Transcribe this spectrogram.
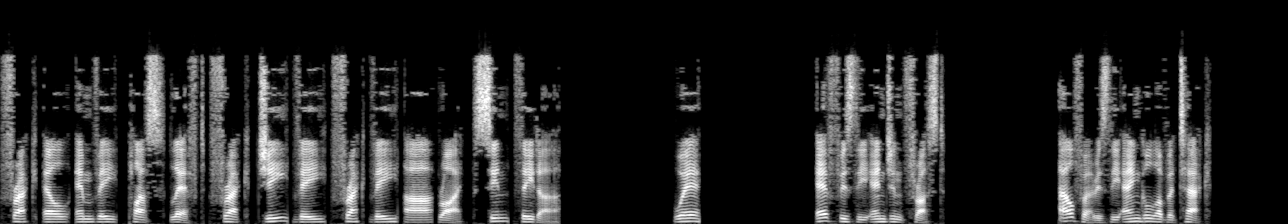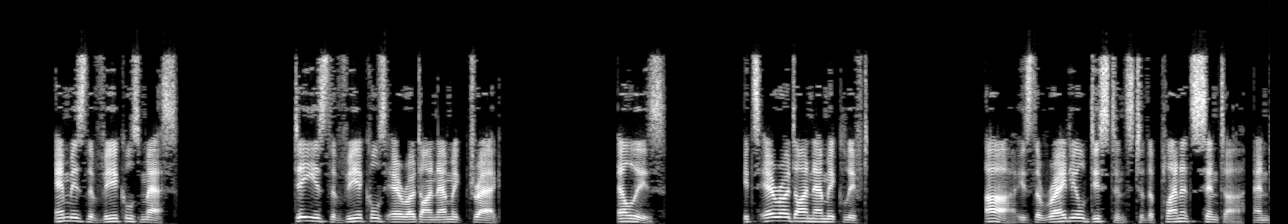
frac l mv plus left frac g v frac v r right sin theta where f is the engine thrust Alpha is the angle of attack. m is the vehicle's mass. d is the vehicle's aerodynamic drag. L is its aerodynamic lift. r is the radial distance to the planet's center, and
